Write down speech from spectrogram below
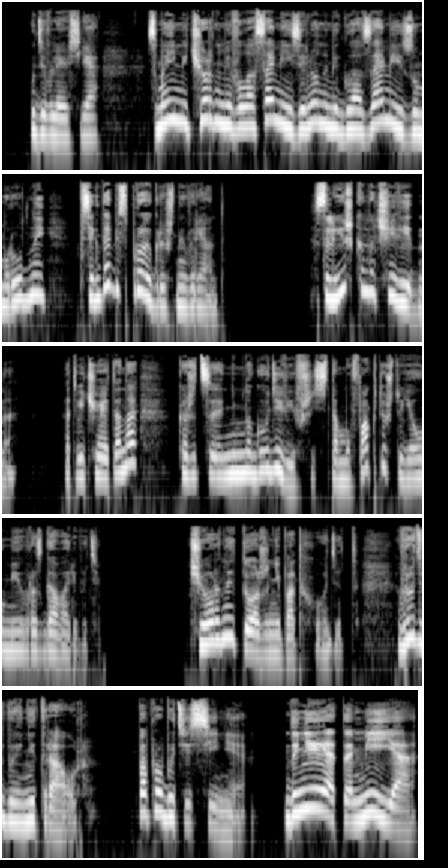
— удивляюсь я. «С моими черными волосами и зелеными глазами изумрудный всегда беспроигрышный вариант». «Слишком очевидно», — отвечает она, кажется, немного удивившись тому факту, что я умею разговаривать. Черный тоже не подходит. Вроде бы не траур. Попробуйте синее». «Да не это, Мия!»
